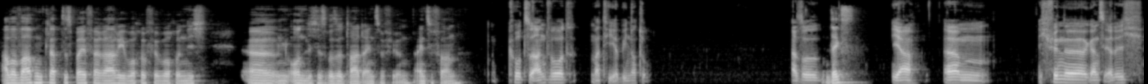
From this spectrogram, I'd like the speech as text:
Aber warum klappt es bei Ferrari Woche für Woche nicht, äh, ein ordentliches Resultat einzuführen, einzufahren? Kurze Antwort, Mattia Binotto. Also. Dex? Ja, ähm, ich finde, ganz ehrlich,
